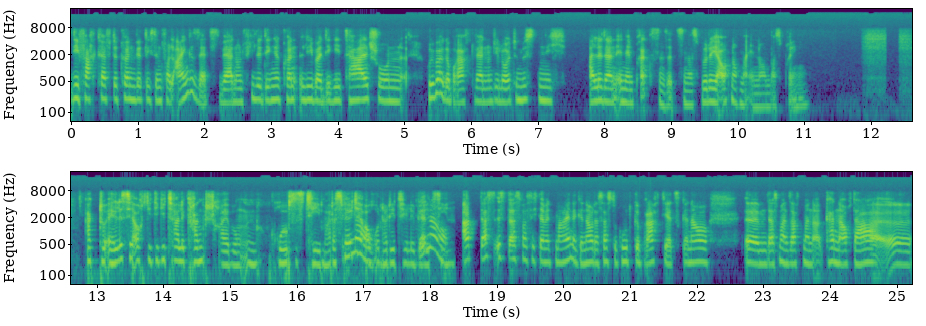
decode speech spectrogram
die Fachkräfte können wirklich sinnvoll eingesetzt werden und viele Dinge könnten lieber digital schon rübergebracht werden und die Leute müssten nicht alle dann in den Praxen sitzen. Das würde ja auch noch mal enorm was bringen. Aktuell ist ja auch die digitale Krankschreibung ein großes Thema. Das fällt genau. ja auch unter die Telemedizin. Genau. Ab, das ist das, was ich damit meine. Genau, das hast du gut gebracht jetzt. Genau, ähm, dass man sagt, man kann auch da äh,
